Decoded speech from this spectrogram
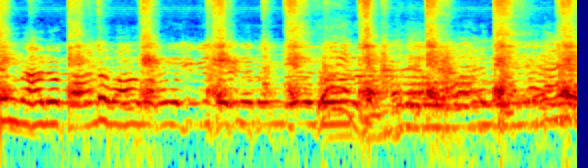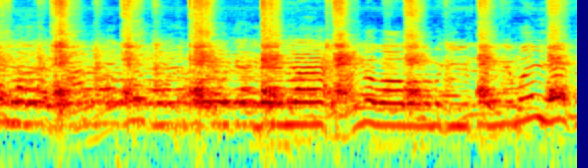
విన్నాడు. కాండవ వనమకి కాండవ వనమకి పైనమయ్యాక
